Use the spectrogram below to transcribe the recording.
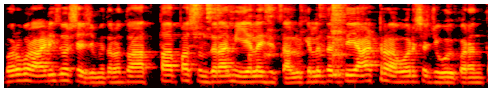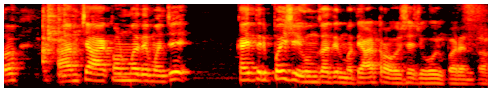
बरोबर? अडीच वर्षाची मित्रांनो. आत्तापासून जर आम्ही एल आय सी चालू केलं तर ती अठरा वर्षाची होईपर्यंत आमच्या अकाउंटमध्ये म्हणजे काहीतरी पैसे येऊन जातील मग ते अठरा वर्षाची होईपर्यंत. काय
